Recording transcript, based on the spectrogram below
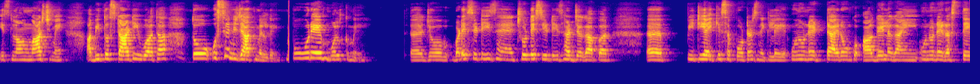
इस लॉन्ग मार्च में, अभी तो स्टार्ट ही हुआ था तो उससे निजात मिल गई। पूरे मुल्क में जो बड़े सिटीज़ हैं, छोटे सिटीज़ हर जगह पर पीटीआई के सपोर्टर्स निकले, उन्होंने टायरों को आगे लगाई, उन्होंने रास्ते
